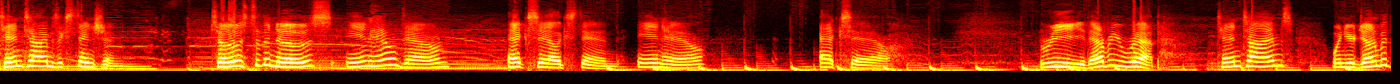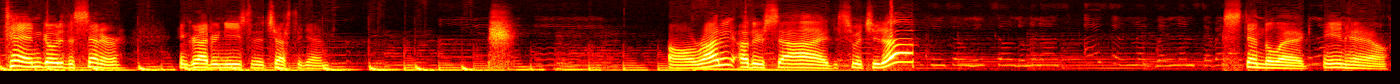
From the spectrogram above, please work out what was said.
10 times extension. Toes to the nose. Inhale down. Exhale, extend. Inhale. Exhale. Breathe every rep 10 times. When you're done with 10, go to the center and grab your knees to the chest again. Alrighty, other side. Switch it up. Extend the leg. Inhale.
